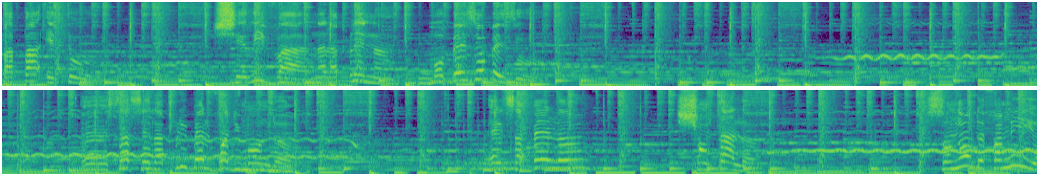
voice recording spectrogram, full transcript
papa chérie va na la plaine Mon bezo euh, ça c'est la plus belle voix du monde elle s'appelle Chantal son nom de famille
